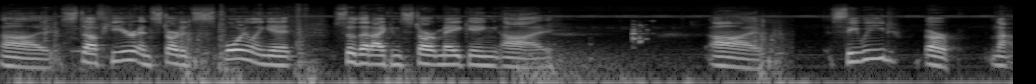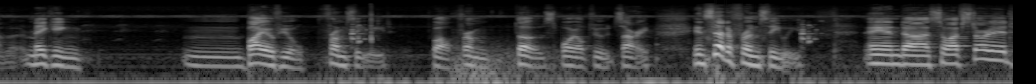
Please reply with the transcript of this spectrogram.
uh, stuff here and started spoiling it so that I can start making uh, uh, seaweed or not making mm, biofuel from seaweed. Well, from those spoiled food, sorry, instead of from seaweed. And uh, so I've started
